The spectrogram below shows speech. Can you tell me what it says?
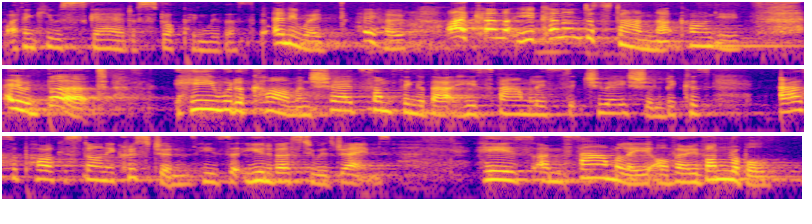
but I think he was scared of stopping with us. But anyway, hey ho, I can, you can understand that, can't you? Anyway, but he would have come and shared something about his family's situation because as a Pakistani Christian, he's at university with James, his um, family are very vulnerable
